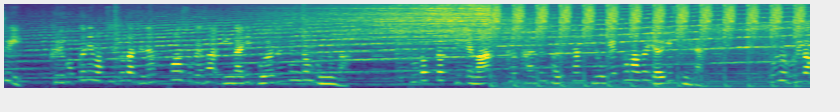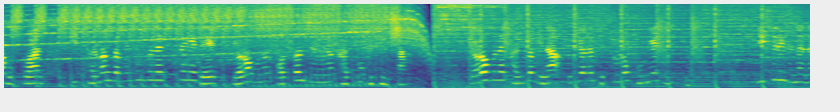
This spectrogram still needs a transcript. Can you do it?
추위, 그리고 끊임없이 쏟아지는 포화 속에서 인간이 보여준 생존 본능과 도덕적 기대와 그 가슴 절찬 기록의 서막을 열겠습니다. 오늘 우리가 목도한 이 절망적인 생존의 투쟁에 대해 여러분은 어떤 질문을 가지고 계십니까? 여러분의 관점이나 의견을 댓글로 공유해 주십시오. 이 시리즈는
